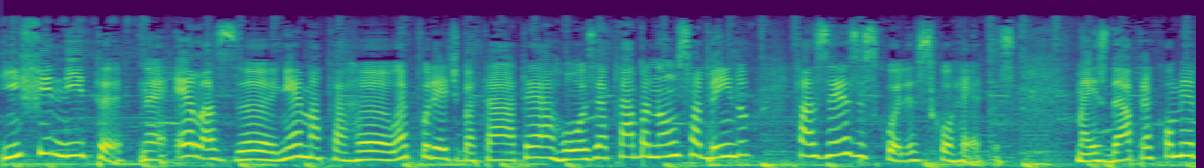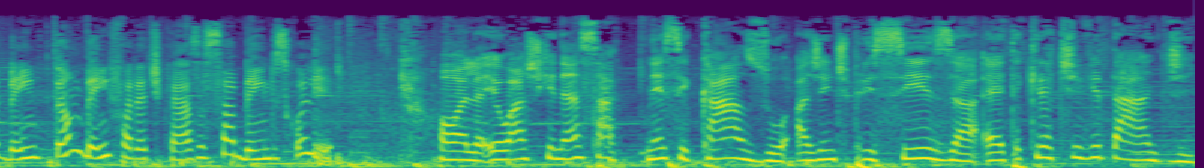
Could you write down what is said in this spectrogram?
infinita, né? É lasanha, é macarrão, é purê de batata, é arroz e acaba não sabendo fazer as escolhas corretas. Mas dá para comer bem também fora de casa, sabendo escolher. Olha, eu acho que nessa, nesse caso a gente precisa é, ter criatividade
